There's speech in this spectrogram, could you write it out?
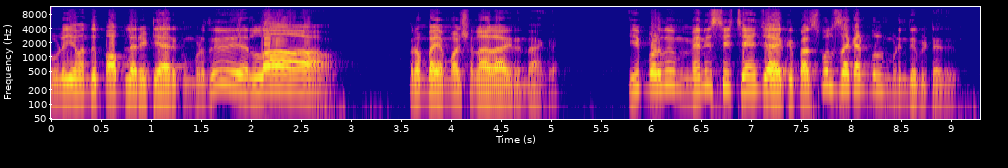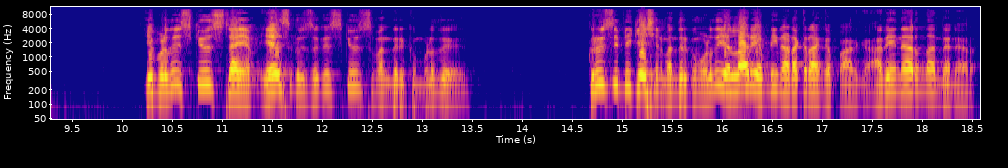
ஊழியம் வந்து பாப்புலாரிட்டியாக இருக்கும் பொழுது எல்லாம் ரொம்ப எமோஷனலாக இருந்தாங்க. இப்பொழுது மினிஸ்ட்ரி சேஞ்ச் ஆகிருக்கு ஃபர்ஸ்ட் புல் செகண்ட் புல் முடிந்து விட்டது. இப்பொழுது ஸ்கியூஸ் டைம் ஏசு கிறிஸ்துக்கு ஸ்கியூஸ் வந்திருக்கும் பொழுது குரூசிபிகேஷன் வந்திருக்கும் பொழுது எல்லாரும் எப்படி நடக்கிறாங்க பாருங்கள் அதே நேரம் தான் இந்த நேரம்.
